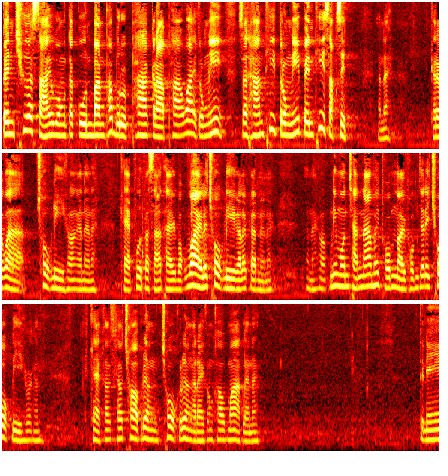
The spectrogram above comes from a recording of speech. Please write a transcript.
เป็นเชื้อสายวงตระกูลบรรพบุรุษพากราบพาไหว้ตรงนี้ สถานที่ตรงนี้เป็นที่ศักดิ์สิทธิ์นะเรียกว่าโชคดีเขางั้นนะนะแขกพูดภาษาไทยบอกไหว้แล้วโชคดีกันแล้วกันนะนะนะบอกนิมนต์ฉันน้ำให้ผมหน่อยผมจะได้โชคดีเขางั้นแขกเขาเขาชอบเรื่องโชคเรื่องอะไรของเขามากเลยนะ ทีนี้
